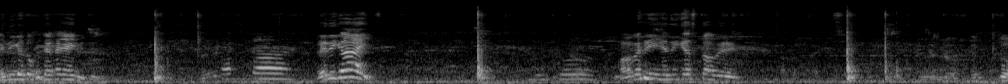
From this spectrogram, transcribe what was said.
এদিকে তোকে দেখা যায়নি তুই এদিকে আয় হবে নি এদিকে আসতে হবে দুটো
